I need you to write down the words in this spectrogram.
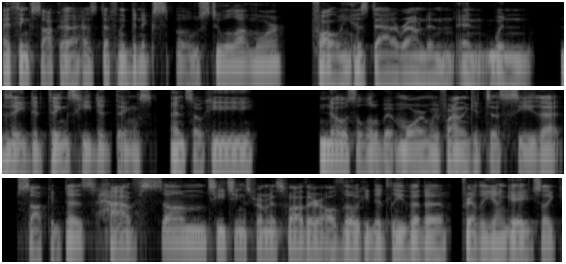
I think Sokka has definitely been exposed to a lot more following his dad around, and and when they did things, he did things, and so he knows a little bit more and we finally get to see that Sokka does have some teachings from his father although he did leave at a fairly young age like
